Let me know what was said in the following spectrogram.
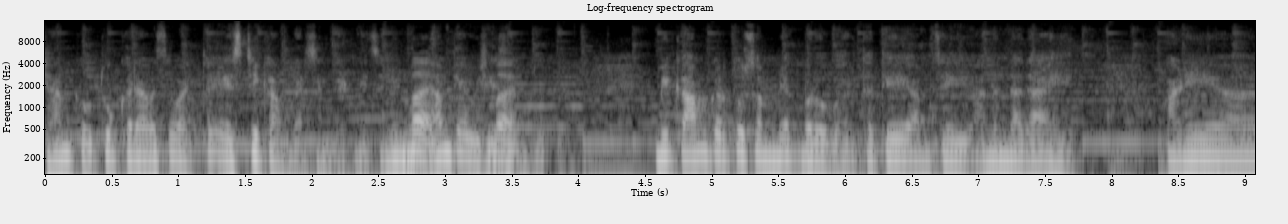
छान कौतुक करावं असं वाटतं एस टी कामगार संघटनेचं मी मुद्दाम त्याविषयी. सांगतो मी काम करतो सम्यक बरोबर तर ते आमचे आनंददादा आहेत आणि अं,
